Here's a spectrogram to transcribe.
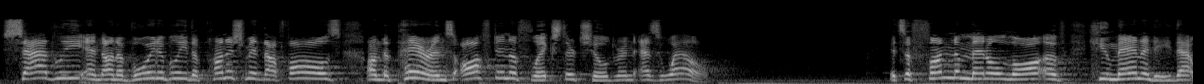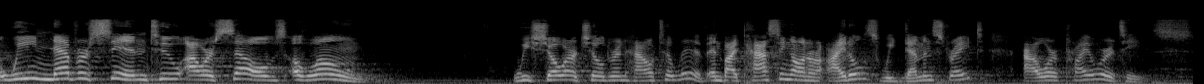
Sadly and unavoidably, the punishment that falls on the parents often afflicts their children as well. It's a fundamental law of humanity that we never sin to ourselves alone. We show our children how to live, and by passing on our idols, we demonstrate our priorities.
